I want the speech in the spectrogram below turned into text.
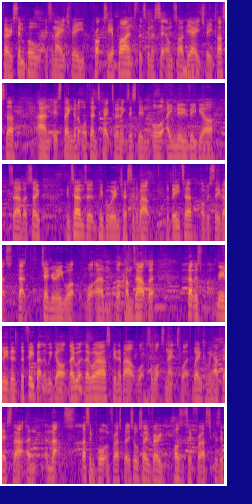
very simple. It's an AHV proxy appliance that's going to sit inside the AHV cluster, and it's then going to authenticate to an existing or a new VBR server. So in terms of people were interested about the beta, obviously that's that's generally what what um, what comes out, but that was really the, the feedback that we got. They were they were asking about what so what's next, what, when can we have this, that, and and that's that's important for us. But it's also very positive for us because if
